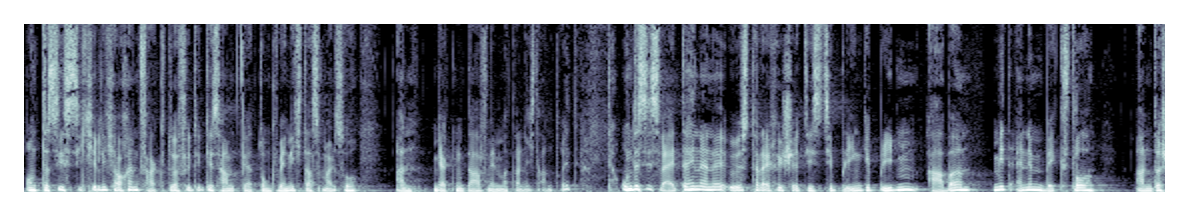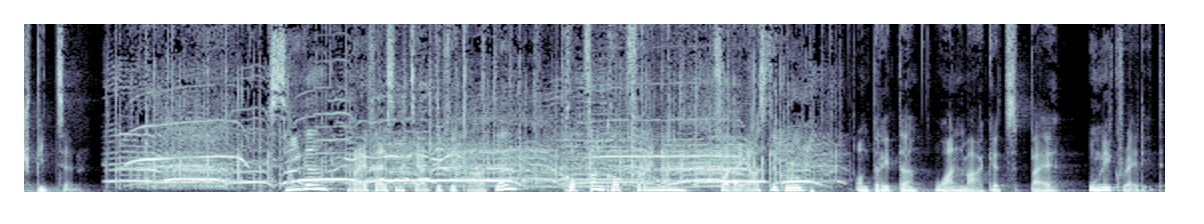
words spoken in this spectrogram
Und das ist sicherlich auch ein Faktor für die Gesamtwertung, wenn ich das mal so anmerken darf, wenn man da nicht antritt. Und es ist weiterhin eine österreichische Disziplin geblieben, aber mit einem Wechsel an der Spitze. Sieger Raiffeisen-Zertifikate, Kopf an Kopf rennen vor der erste Group und dritter One Markets bei Unicredit.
